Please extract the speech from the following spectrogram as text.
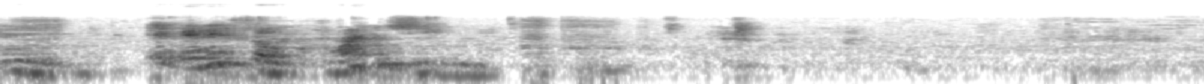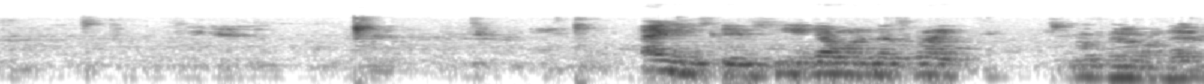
Mm. It, and it's so crunchy. I ain't gonna stand she got one that's right. Okay, on that.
